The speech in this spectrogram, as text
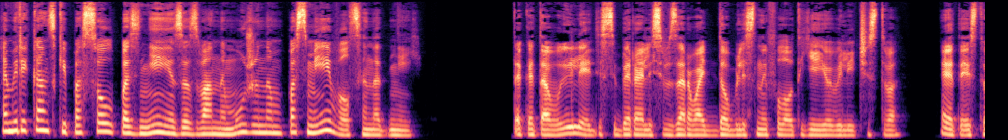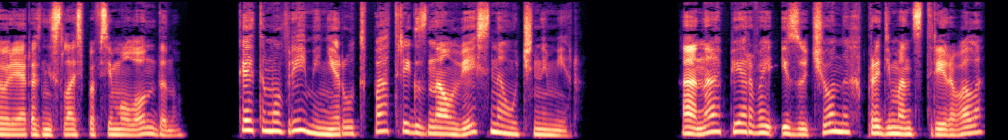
Американский посол позднее за званым ужином посмеивался над ней. «Так это вы, леди, собирались взорвать доблестный флот Ее Величества?» Эта история разнеслась по всему Лондону. К этому времени Рут Патрик знал весь научный мир. Она первой из ученых продемонстрировала,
